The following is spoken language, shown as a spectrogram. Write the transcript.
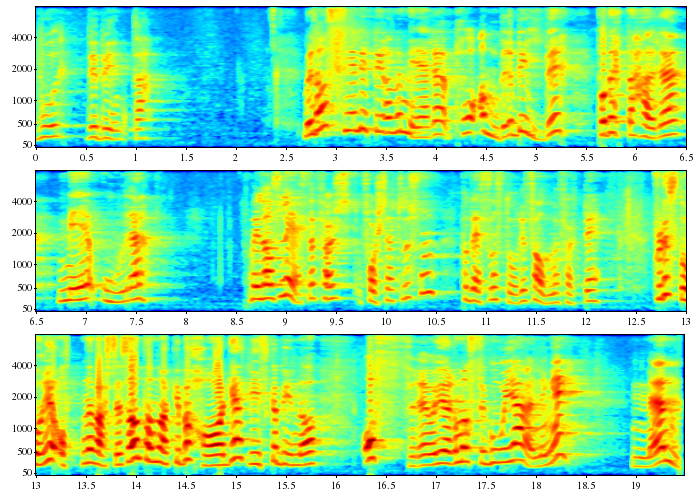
hvor vi begynte. Men la oss se litt mer på andre bilder på dette her med ordet. Men la oss lese først fortsettelsen på det som står i Salme 40. For det står i åttende verset sant? han har ikke behag i at vi skal begynne å ofre og gjøre masse gode gjerninger. Men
